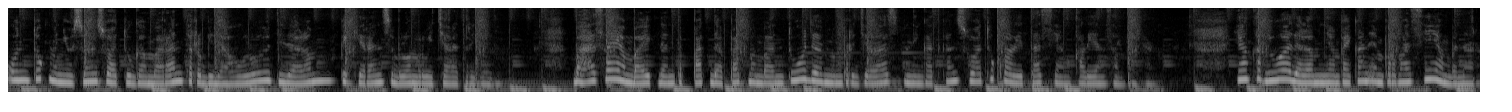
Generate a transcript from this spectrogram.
untuk menyusun suatu gambaran terlebih dahulu di dalam pikiran sebelum berbicara terjadi. Bahasa yang baik dan tepat dapat membantu dan memperjelas meningkatkan suatu kualitas yang kalian sampaikan. Yang kedua adalah menyampaikan informasi yang benar.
